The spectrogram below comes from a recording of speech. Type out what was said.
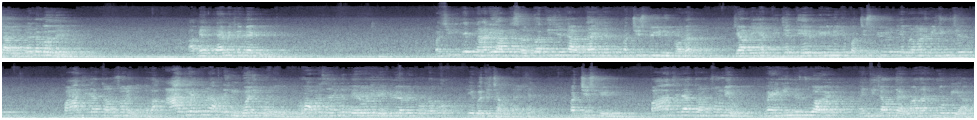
ચાલીસ એટલે ડબલ ગયું. આ મે એમ એટલે મેગ્નેટ પછી એક નાની આપણે શરૂઆતથી જે ચાલુ થાય છે પચીસ પીવીની પ્રોડક્ટ જે આપણે અહીંયા જે તેર પીવીની જે પચીસ પીવી એ પ્રમાણે બીજું છે. પાંચ હજાર ત્રણસો ને. હવે આ જે હતું ને આપણે ઊંઘવાની પ્રોડક્ટ હવે આપણે શરીરને પહેરવાની રેગ્યુલર આપણે પ્રોડક્ટો એ બધી ચાલુ થાય છે. પચીસ પીવી. પાંચ હજાર ત્રણસો નેવું. હવે એની અંદર શું આવે? અહીંથી ચાલુ થાય. માથાની ટોપી આવે.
